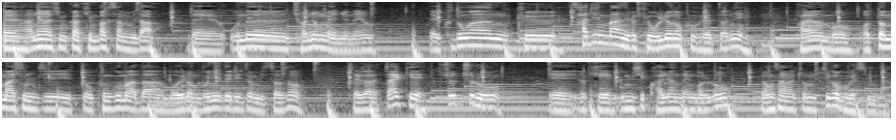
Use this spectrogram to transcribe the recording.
네, 안녕하십니까 김 박사입니다. 네, 오늘 저녁 메뉴네요. 네, 그동안 그 사진만 이렇게 올려놓고 그랬더니 과연 뭐 어떤 맛인지 또 궁금하다 뭐 이런 문의들이 좀 있어서 제가 짧게 쇼츠로 예, 이렇게 음식 관련된 걸로 영상을 좀 찍어 보겠습니다.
